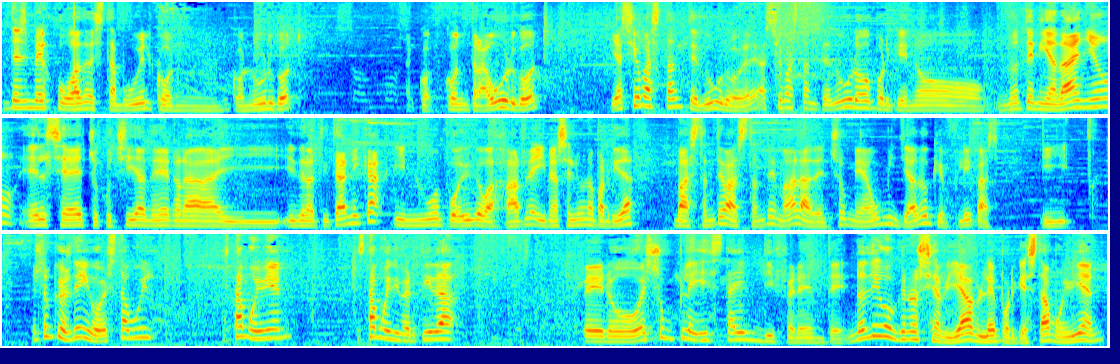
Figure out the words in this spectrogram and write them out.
Antes me he jugado esta build con, con Urgot. contra Urgot. Y ha sido bastante duro, ¿eh? Ha sido bastante duro porque no, no tenía daño. Él se ha hecho cuchilla negra y hidra titánica y no he podido bajarle. Y me ha salido una partida bastante, bastante mala. De hecho, me ha humillado que flipas. Y es lo que os digo, esta build está muy bien. Está muy divertida. Pero es un playstyle diferente. No digo que no sea viable porque está muy bien.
